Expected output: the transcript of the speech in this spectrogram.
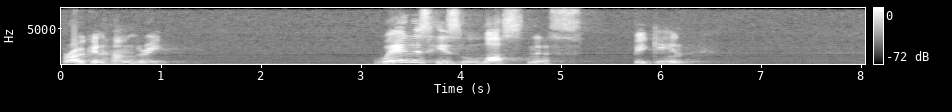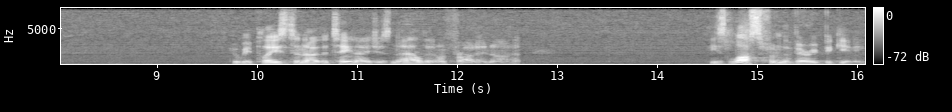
broken hungry? where does his lostness begin? You'll be pleased to know the teenagers nailed it on Friday night. He's lost from the very beginning.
